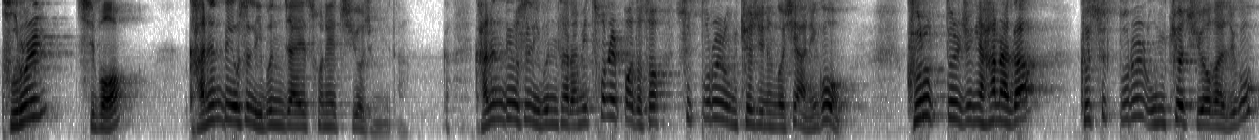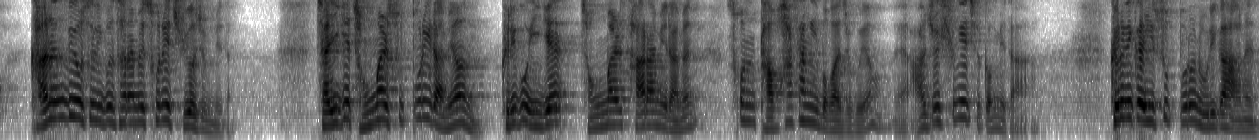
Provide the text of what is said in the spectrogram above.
불을 집어 가는 배옷을 입은 자의 손에 쥐어줍니다. 그러니까 가는 배옷을 입은 사람이 손을 뻗어서 숯불을 움켜쥐는 것이 아니고 그룹들 중에 하나가 그 숯불을 움켜 쥐어가지고 가는 배옷을 입은 사람의 손에 쥐어줍니다. 자, 이게 정말 숯불이라면 그리고 이게 정말 사람이라면 손 다 화상 입어가지고요. 예, 아주 흉해질 겁니다. 그러니까 이 숯불은 우리가 아는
